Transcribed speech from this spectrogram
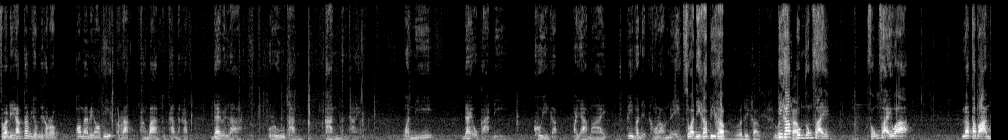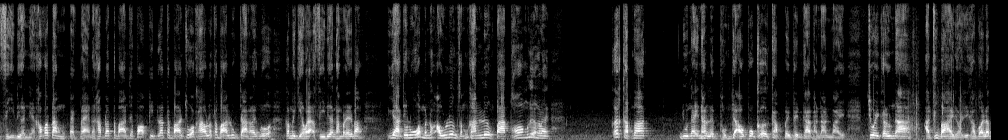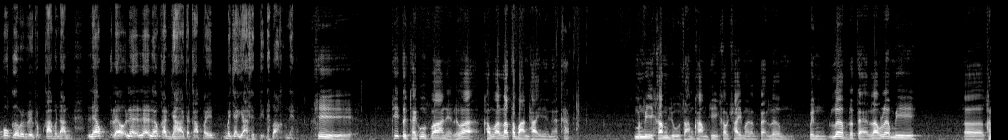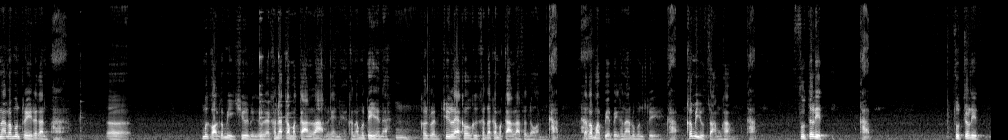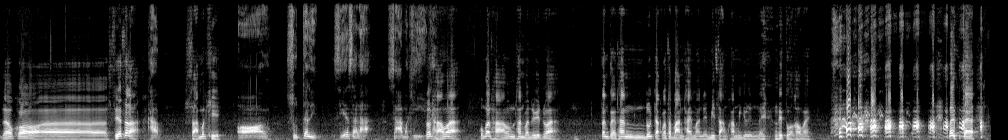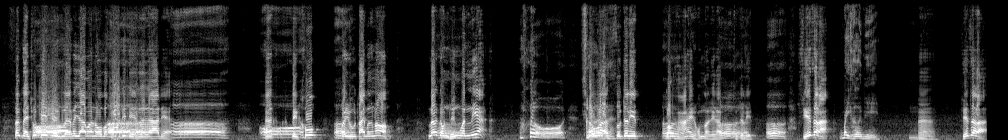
สวัสดีครับท่านผู้ชมที่เคารพพ่อแม่พี่น้องที่รักทางบ้านทุกท่านนะครับ ได้เวลารู้ทันการเมืองไทย วันนี้ได้โอกาสดี คุยกับพญาไม้พี่พระเดชของเรานั่นเอง สวัสดีครับพี่ครับ สวัสดีครับพี่ครับสวัสดีผมสงสัยสงสัยว่ารัฐบาลสี่เดือนเนี่ยเขาก็ตั้งแปลกๆนะครับ รัฐบาลเฉพาะกิจรัฐบาลชั่วคราวรัฐบาลลูกจ้างอะไรก็ไม่รู้ก็ไม่เกี่ยวละสี่เดือนทำอะไรได้บ้าง อยากจะรู้ว่ามันต้องเอาเรื่องสำคัญเรื่องปากท้องเรื่องอะไร ก็กลับมาอยู่ในนั้นเลย ผมจะเอาโป๊กเกอร์กลับไปเป็นการพนันใหม่ ช่วยกรุณาอธิบายหน่อยดีครับ ว่าแล้วโป๊กเกอร์ไปเป็นกับการพนันแล้วแล้วแล้วแล้วแล้วกัญชาจะกลับไปไม่ใช่ยาเสพติดหรือเปล่าครับเนี่ยที่ที่ตึกไทยคู่ฟ้าเนี่ย หรือว่าคำว่ารัฐบาลไทยเนี่ยนะครับ มันมีคำอยู่สามคำที่เขาใช้มาตั้งแต่เริ่ม เป็นเริ่มตั้งแต่เราเริ่มมีเอ่อคณะรัฐมนตรีแล้วกันอ่าเอ่อเมื่อก่อนก็มีอีกชื่อหนึ่งเลยคณะกรรมการราษฎรหรือไงเนี่ยคณะรัฐมนตรีเนี่ยนะอืมเขาเป็นชื่อแรกเขาก็คือคณะกรรมการราษฎรครับ แล้วก็มาเปลี่ยนเป็นคณะรัฐมนตรีครับเขามีอยู่สามคครับำสุจริตครับ สุจริตแล้วก็เอ่อเสียสละครับ สามัคคีอ๋อสุจริต เสียสละสามัคคีแล้วครับถามว่า ผมก็ถามท่านบรรณวิทย์ว่า ตั้งแต่ท่านรู้จักรัฐบาลไทยมาเนี่ยมีสามคำนี้อยู่ในในในตัวเขาไหมตั้งแต่ตั้งแต่ชุดที่หนึ่งเลยพญามโนปกรณ์ที่เดชราดาเนี่ยเออโอ้นะติดคุกไปอยู่ตายเมืองนอก แล้วจนถึงวันเนี้ยโอ้ยชื่อเขาว่าเลยสุจริตลองหาให้ผมหน่อยเลยครับ สุจริต เออ เสียสละไม่เคยมี อ่าเสียสละ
